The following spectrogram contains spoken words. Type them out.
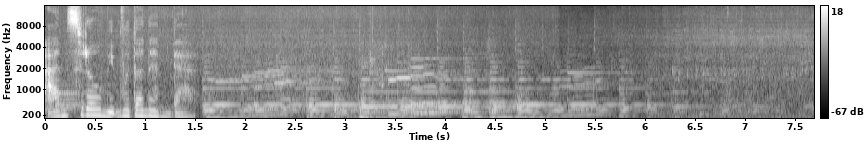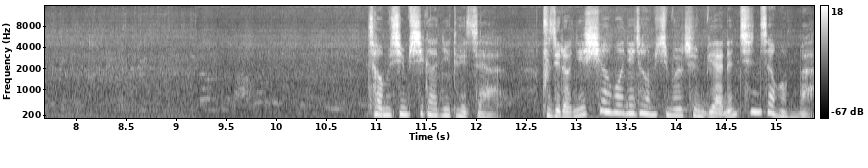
안쓰러움이 묻어난다. 점심 시간이 되자 부지런히 시어머니 점심을 준비하는 친정 엄마.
